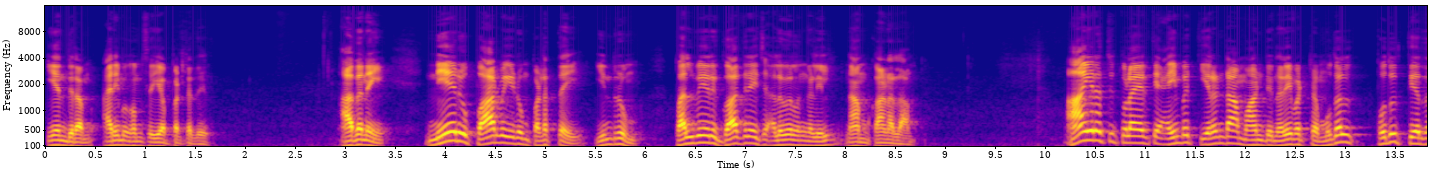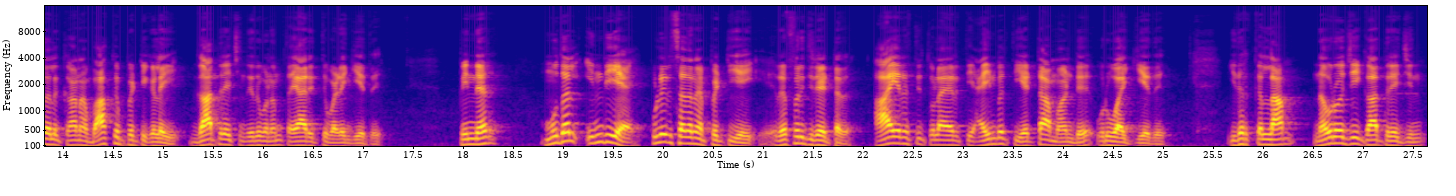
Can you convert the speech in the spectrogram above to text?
இயந்திரம் அறிமுகம் செய்யப்பட்டது. அதனை நேரு பார்வையிடும் படத்தை இன்றும் பல்வேறு கோத்ரேஜ் அலுவலகங்களில் நாம் காணலாம். ஆயிரத்தி தொள்ளாயிரத்தி ஐம்பத்தி இரண்டாம் ஆண்டு நடைபெற்ற முதல் பொது தேர்தலுக்கான வாக்குப்பெட்டிகளை காத்ரேஜ் நிறுவனம் தயாரித்து வழங்கியது. பின்னர் முதல் இந்திய குளிர்சதன பெட்டியை ரெஃப்ரிஜிரேட்டர் ஆயிரத்தி தொள்ளாயிரத்தி ஐம்பத்தி எட்டாம் ஆண்டு உருவாக்கியது. இதற்கெல்லாம் நவ்ரோஜி காத்ரேஜின்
